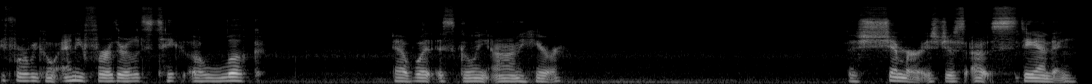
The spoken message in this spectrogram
Before we go any further, let's take a look at what is going on here. The shimmer is just outstanding.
